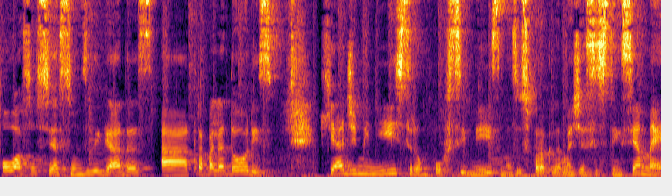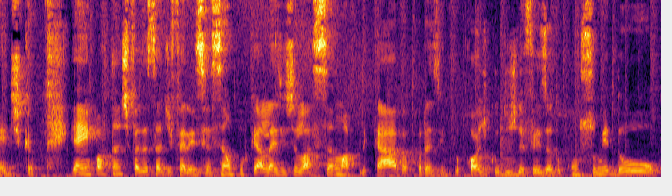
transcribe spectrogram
ou associações ligadas a trabalhadores que administram por si mesmas os programas de assistência médica. E é importante fazer essa diferenciação porque a legislação aplicável, por exemplo, o Código de Defesa do Consumidor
